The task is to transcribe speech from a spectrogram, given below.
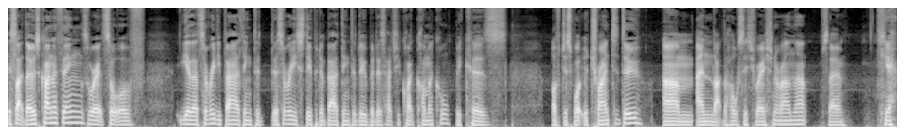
It's like those kind of things where it's sort of yeah, that's a really bad thing to. It's a really stupid and bad thing to do, but it's actually quite comical because of just what you're trying to do, um, and like the whole situation around that. So, yeah,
